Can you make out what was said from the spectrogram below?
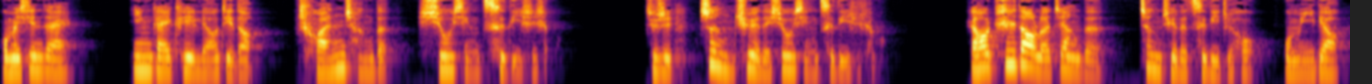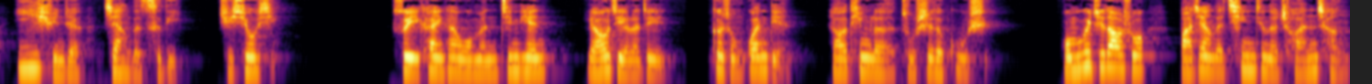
我们现在应该可以了解到传承的修行次第是什么，就是正确的修行次第是什么。然后知道了这样的正确的次第之后，我们一定要依循着这样的次第去修行。所以看一看，我们今天了解了这各种观点，然后听了祖师的故事，我们会知道说，把这样的清净的传承，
